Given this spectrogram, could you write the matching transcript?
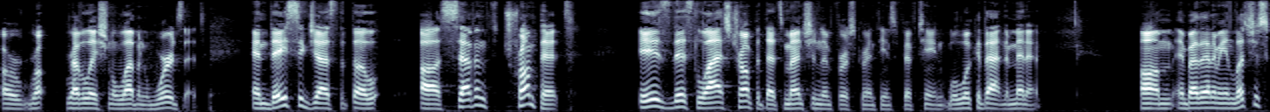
or Re- Revelation 11 words it. And they suggest that the uh, seventh trumpet is this last trumpet that's mentioned in 1 Corinthians 15. We'll look at that in a minute. Um, and by that I mean let's just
